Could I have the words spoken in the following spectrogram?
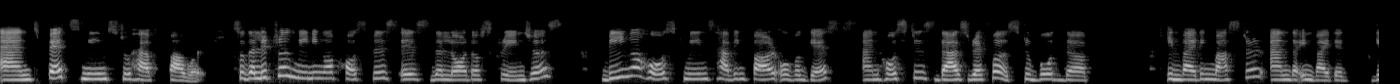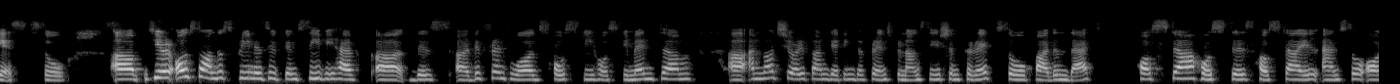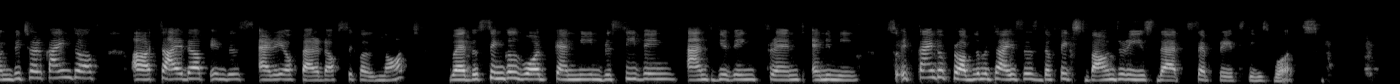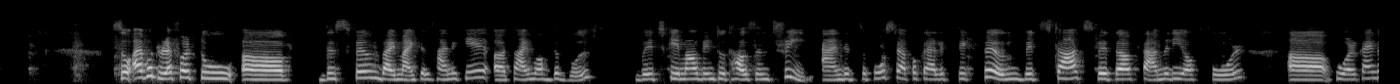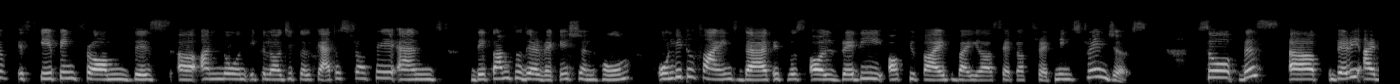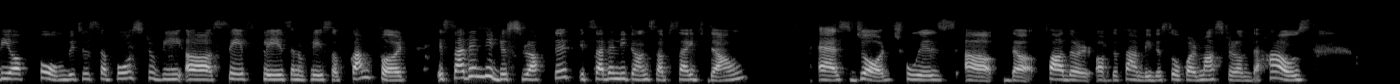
And pets means to have power. So the literal meaning of hospes is the lord of strangers. Being a host means having power over guests, and hostess thus refers to both the inviting master and the invited guests. So uh, here also on the screen, as you can see, we have uh, uh, different words, hosti, hostimentum. Uh, I'm not sure if I'm getting the French pronunciation correct, so pardon that. Hosta, hostess, hostile, and so on, which are kind of uh, tied up in this array of paradoxical knot where the single word can mean receiving and giving, friend, enemy. So it kind of problematizes the fixed boundaries that separates these words. So I would refer to uh, this film by Michael Haneke, uh, Time of the Wolf, which came out in 2003. And it's a post-apocalyptic film which starts with a family of four uh, who are kind of escaping from this uh, unknown ecological catastrophe and they come to their vacation home only to find that it was already occupied by a set of threatening strangers. So this uh, very idea of home, which is supposed to be a safe place and a place of comfort, is suddenly disrupted. It suddenly turns upside down as George, who is uh, the father of the family, the so-called master of the house,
